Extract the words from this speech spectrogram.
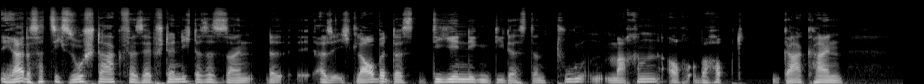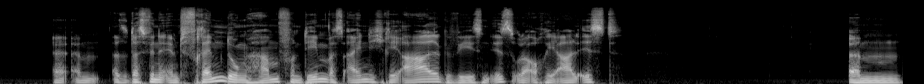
Ja, das hat sich so stark verselbstständigt, dass es sein. Also ich glaube, dass diejenigen, die das dann tun und machen, auch überhaupt gar kein äh, ähm, also dass wir eine Entfremdung haben von dem, was eigentlich real gewesen ist oder auch real ist. Ähm,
